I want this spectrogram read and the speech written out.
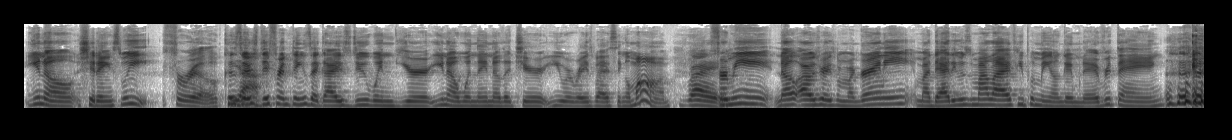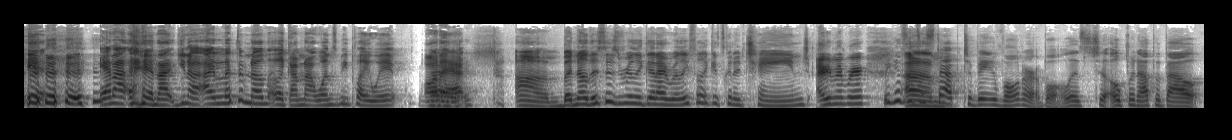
you know, shit ain't sweet for real. Because Yeah. there's different things that guys do when you're, you know, when they know that you're you were raised by a single mom. Right. For me, no, I was raised by my granny. My daddy was in my life. He put me on game to everything. and I and I, you know, I let them know that like I'm not one to be played with. All Right. that. Um, but no, this is really good. I really feel like it's gonna change. I remember because it's a um, step to being vulnerable. Is to open up about,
